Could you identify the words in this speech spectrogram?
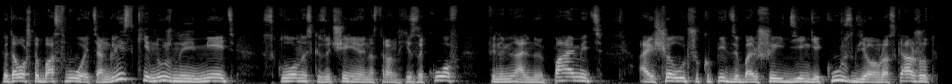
для того, чтобы освоить английский, нужно иметь склонность к изучению иностранных языков, феноменальную память, а еще лучше купить за большие деньги курс, где вам расскажут,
